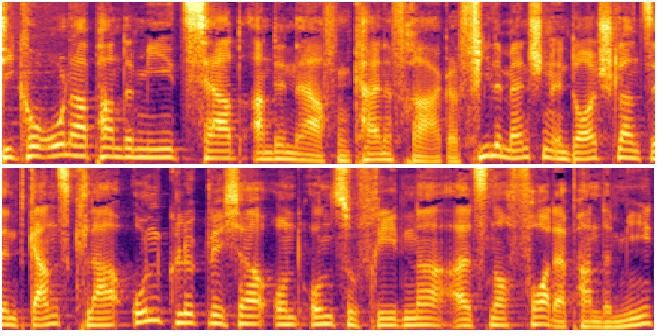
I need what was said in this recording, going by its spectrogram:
Die Corona-Pandemie zerrt an den Nerven, keine Frage. Viele Menschen in Deutschland sind ganz klar unglücklicher und unzufriedener als noch vor der Pandemie.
